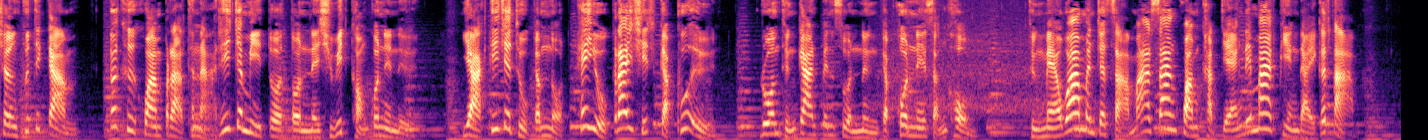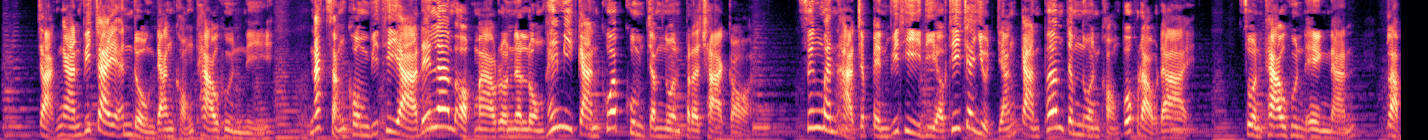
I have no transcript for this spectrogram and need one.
เชิงพฤติกรรม ก็คือความปรารถนาที่จะมีตัวตนในชีวิตของคนอื่นๆ อยากที่จะถูกกำหนดให้อยู่ใกล้ชิดกับผู้อื่น รวมถึงการเป็นส่วนหนึ่งกับคนในสังคม ถึงแม้ว่ามันจะสามารถสร้างความขัดแย้งได้มากเพียงใดก็ตาม จากงานวิจัยอันโด่งดังของคาวฮุนนี้ นักสังคมวิทยาได้เริ่มออกมารณรงค์ให้มีการควบคุมจำนวนประชากร ซึ่งมันอาจจะเป็นวิธีเดียวที่จะหยุดยั้งการเพิ่มจำนวนของพวกเราได้ ส่วนคาวฮุนเองนั้น กลับ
